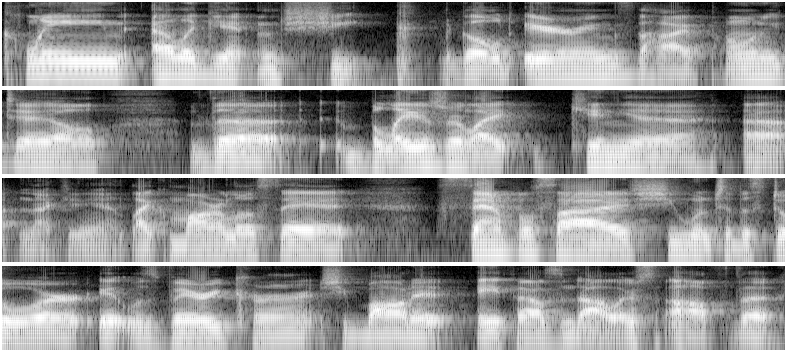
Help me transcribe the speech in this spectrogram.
clean, elegant, and chic. The gold earrings, the high ponytail, the blazer, like Kenya, uh, not Kenya, like Marlo said, sample size. She went to the store. It was very current. She bought it eight thousand dollars off the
